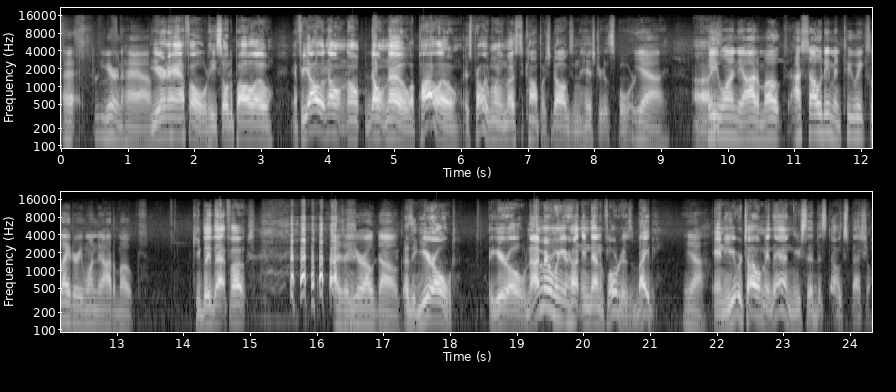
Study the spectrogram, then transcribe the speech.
a year and a half. year and a half old. He sold Apollo. And for y'all that don't, don't don't know, Apollo is probably one of the most accomplished dogs in the history of the sport. Yeah, Uh, he won the Autumn Oaks. I sold him, and two weeks later, he won the Autumn Oaks can you believe that, folks? as a year-old dog. As a year old, a year old. Now I remember when you were hunting him down in Florida as a baby, Yeah, and you were telling me then you said this dog's special.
